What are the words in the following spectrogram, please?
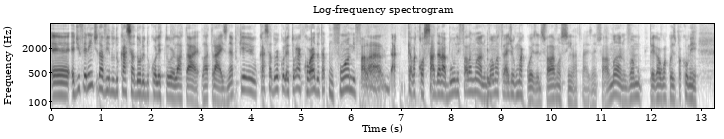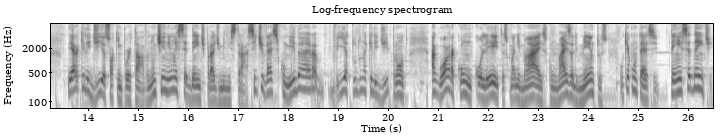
é, é, diferente da vida do caçador e do coletor lá, tá, lá atrás, né? Porque o caçador-coletor acorda, tá com fome, fala, dá aquela coçada na bunda e fala, mano, vamos atrás de alguma coisa. Eles falavam assim lá atrás, né? Eles falavam, mano, vamos pegar alguma coisa para comer. E era aquele dia só que importava, não tinha nenhum excedente para administrar. Se tivesse comida, era ia tudo naquele dia e pronto. Agora, com colheitas, com animais, com mais alimentos, o que acontece? Tem excedente,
